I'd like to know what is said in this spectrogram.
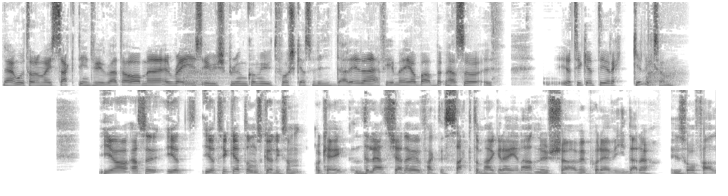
Däremot har de ju sagt i intervjuer att ja, men Rays ursprung kommer utforskas vidare i den här filmen. Jag bara, alltså, jag tycker att det räcker liksom. Ja, alltså jag, jag tycker att de ska liksom, okej, The Last Jedi har ju faktiskt sagt de här grejerna. Nu kör vi på det vidare i så fall.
